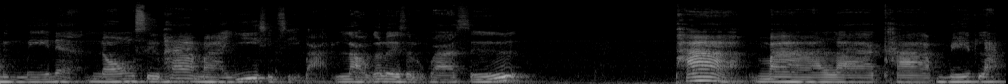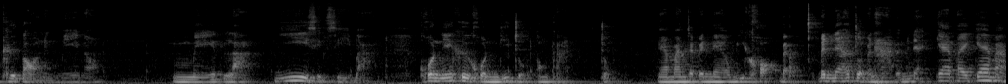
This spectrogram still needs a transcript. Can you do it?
หนึ่งเมตรเนี่ย น้องซื้อผ้ามา 24 บาท เราก็เลยสรุปว่าซื้อ ผ้ามาราคาเมตรละคือต่อหนึ่งเมตรเนาะเมตรละ 24 บาท คนนี้คือคนที่โจทย์ต้องการจบเนี่ยมันจะเป็นแนววิเคราะห์แบบ เป็นแนวโจทย์ปัญหาแบบนี้เนี่ยแก้ไปแก้มา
